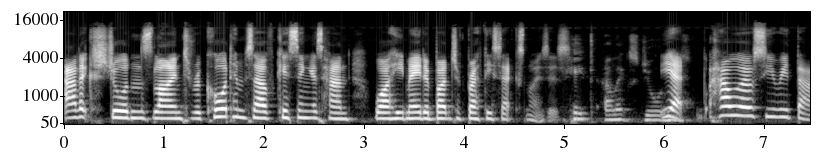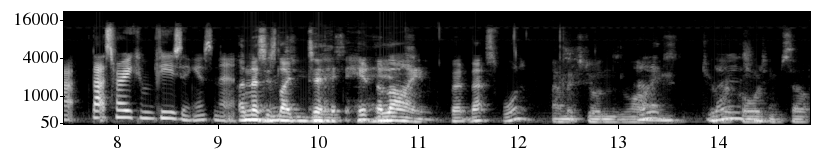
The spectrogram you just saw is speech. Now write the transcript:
Alex Jordan's line to record himself kissing his hand while he made a bunch of breathy sex noises. hit Alex Jordan? Yeah, how else do you read that? That's very confusing, isn't it? Unless it's like to hit, hit the line, but that's what. Alex Jordan's line to record himself.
